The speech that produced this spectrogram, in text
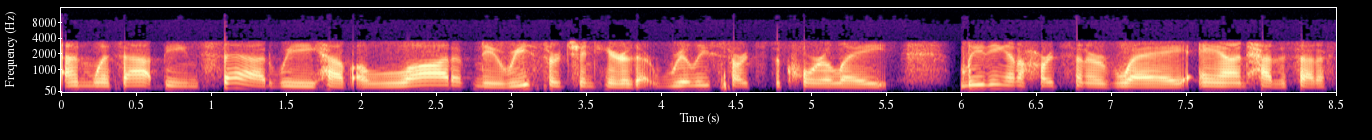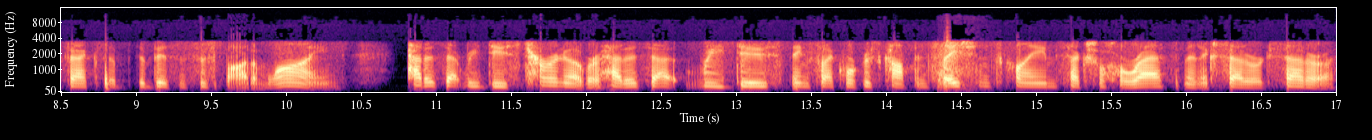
And with that being said, we have a lot of new research in here that really starts to correlate leading in a heart centered way and how does that affect the, the business's bottom line. How does that reduce turnover? How does that reduce things like workers' compensation claims, sexual harassment, et cetera, et cetera?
